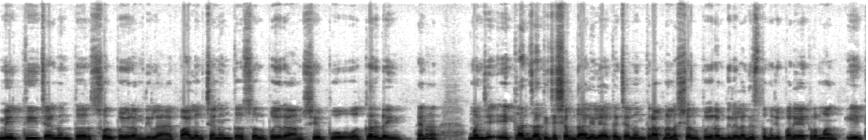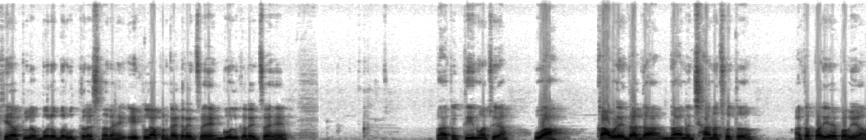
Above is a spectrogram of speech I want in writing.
मेथीच्या नंतर स्वल्पविराम दिला आहे पालकच्या नंतर स्वल्पविराम शेपू व करडई. है ना? म्हणजे एकाच जातीचे शब्द आलेले आहेत त्याच्यानंतर आपल्याला स्वल्पविराम दिलेला दिसतो. म्हणजे पर्याय क्रमांक एक हे आपलं बरोबर उत्तर असणार आहे. एकला आपण काय करायचं आहे? गोल करायचं आहे. पहा आता तीन वाचूया. वा कावळे दादा गाणं छानच होतं. आता पर्याय पाहूया.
